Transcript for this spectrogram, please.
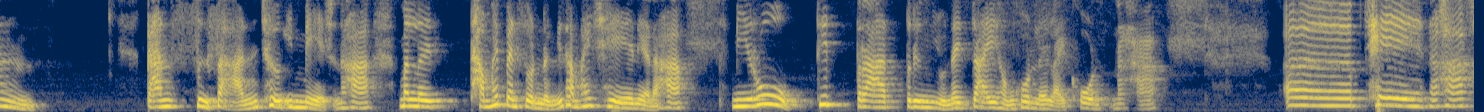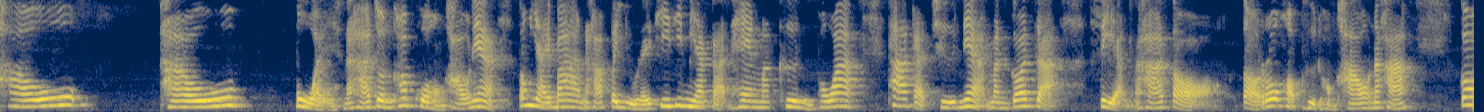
น การสื่อสารเชิง image นะคะ มันเลยทำให้เป็นส่วนหนึ่งที่ทำให้เชเนี่ยนะคะ มีรูปที่ตราตรึงอยู่ในใจของคนหลาย ๆ คนนะคะเเชนะคะเขาเขาป่วยนะคะ จนครอบครัวของเขาเนี่ยต้องย้ายบ้านนะคะ ไปอยู่ในที่ที่มีอากาศแห้งมากขึ้น เพราะว่าถ้าอากาศชื้นเนี่ยมันก็จะเสี่ยงนะคะต่อต่อโรคหอบหืดของเขานะคะ ก็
